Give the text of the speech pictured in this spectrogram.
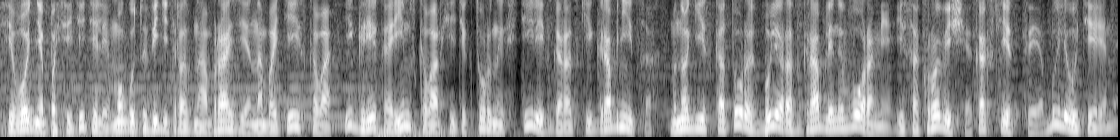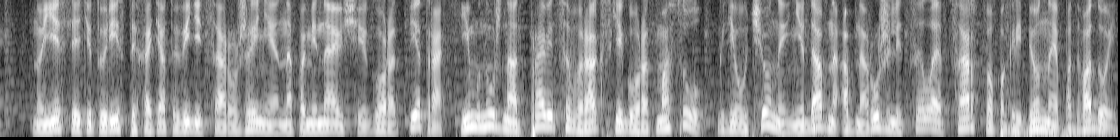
Сегодня посетители могут увидеть разнообразие набатейского и греко-римского архитектурных стилей в городских гробницах, многие из которых были разграблены ворами и сокровища, как следствие, были утеряны. Но если эти туристы хотят увидеть сооружения, напоминающие город Петра, им нужно отправиться в иракский город Масул, где ученые недавно обнаружили целое царство, погребенное под водой.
